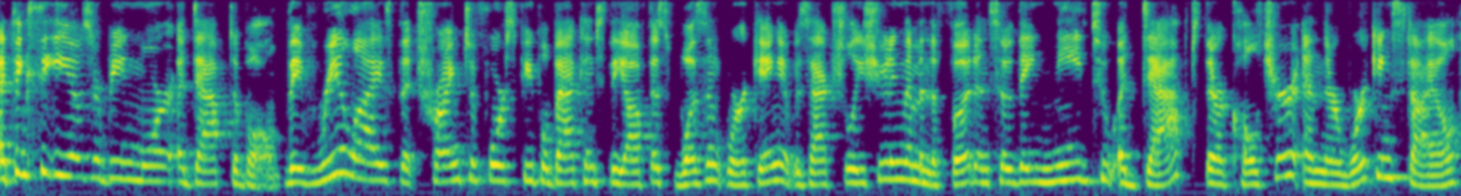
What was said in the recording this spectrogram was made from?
I think CEOs are being more adaptable. They've realized that trying to force people back into the office wasn't working. It was actually shooting them in the foot. And so they need to adapt their culture and their working style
